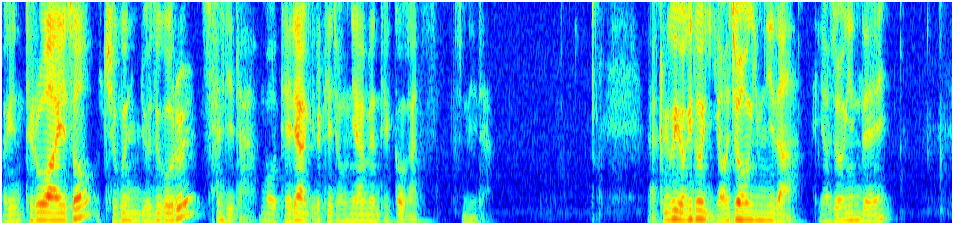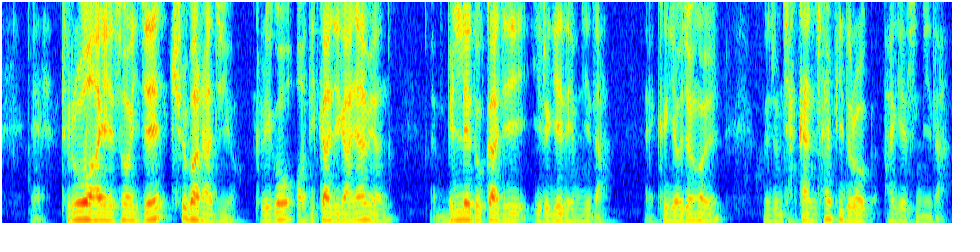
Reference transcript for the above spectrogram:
여긴 드로아에서 죽은 유드고를 살리다. 뭐 대략 이렇게 정리하면 될 것 같습니다. 아, 그리고 여기도 여정입니다. 여정인데 네, 드로아에서 이제 출발하지요. 그리고 어디까지 가냐면 밀레도까지 이르게 됩니다. 네, 그 여정을 좀 잠깐 살피도록 하겠습니다.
